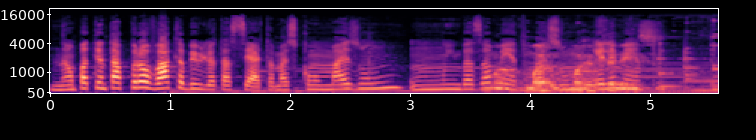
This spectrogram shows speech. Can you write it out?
Não para tentar provar que a Bíblia está certa, mas como mais um, um embasamento, uma, uma, mais um elemento.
